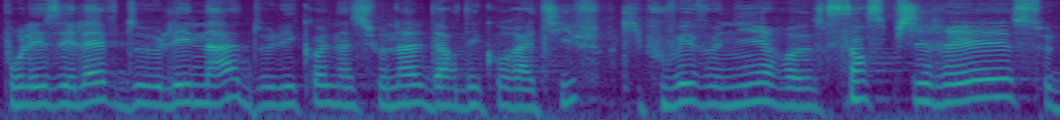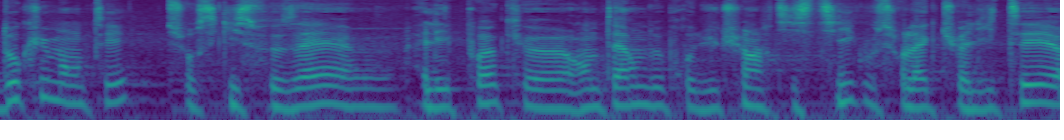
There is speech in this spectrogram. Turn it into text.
pour les élèves de l'ENA, de l'École nationale d'art décoratif, qui pouvaient venir euh, s'inspirer, se documenter sur ce qui se faisait euh, à l'époque en termes de production artistique ou sur l'actualité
